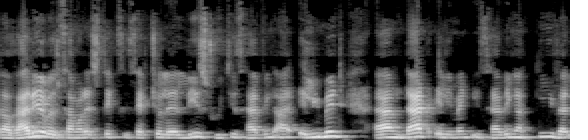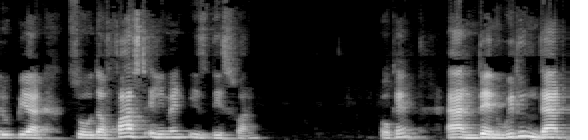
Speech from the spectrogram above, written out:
the variable summarized text is actually a list which is having an element and that element is having a key value pair. So the first element is this one. Okay. And then within that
